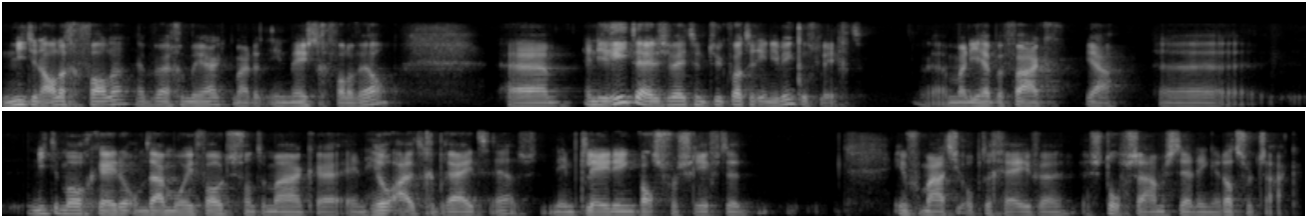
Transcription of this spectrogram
Niet in alle gevallen hebben wij gemerkt, maar in de meeste gevallen wel. Ehm, en die retailers weten natuurlijk wat er in die winkels ligt. Uh, maar die hebben vaak ja, niet de mogelijkheden om daar mooie foto's van te maken. En heel uitgebreid, hè, dus neem kleding, wasvoorschriften, informatie op te geven, stofsamenstellingen, dat soort zaken.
